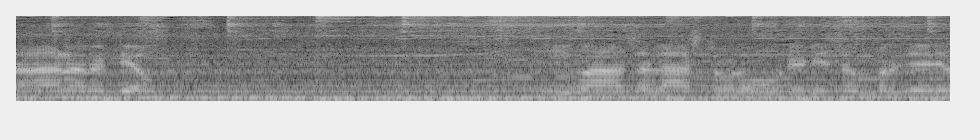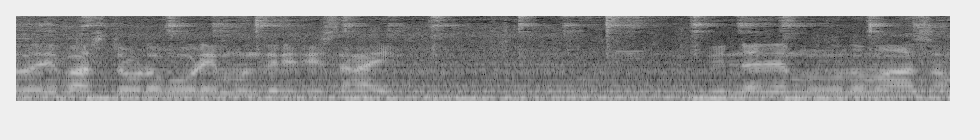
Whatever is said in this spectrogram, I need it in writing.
സാധനം റെഡിയാവും ഈ മാസം ലാസ്റ്റോട് കൂടി ഡിസംബർ ജനുവരി ഫസ്റ്റോട് കൂടി മുന്തിരി സീസണായി പിന്നെ ഒരു മൂന്ന് മാസം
